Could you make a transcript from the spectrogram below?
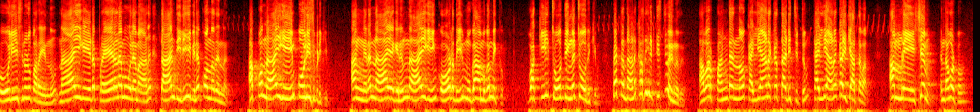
പോലീസിനോട് പറയുന്നു നായികയുടെ പ്രേരണ മൂലമാണ് താൻ ദിലീപിനെ കൊന്നതെന്ന്. അപ്പൊ നായികയും പോലീസ് പിടിക്കും. അങ്ങനെ നായകനും നായികയും കോടതിയിൽ മുഖാമുഖം നിൽക്കും. വക്കീൽ ചോദ്യങ്ങൾ ചോദിക്കും. പെട്ടെന്നാണ് കഥയിൽ ടിസ്റ്റ് വരുന്നത്. അവർ പണ്ടെന്നോ കല്യാണക്കത്തടിച്ചിട്ടും കല്യാണം കഴിക്കാത്തവർ. അമ്ലേഷ്യം എന്താ കുഴപ്പം?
